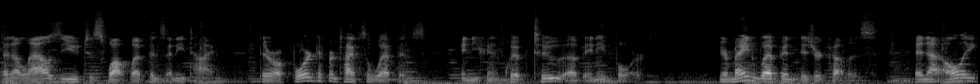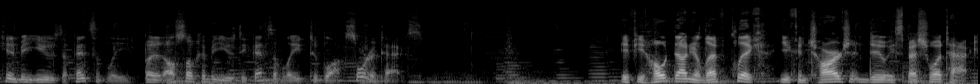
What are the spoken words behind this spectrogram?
that allows you to swap weapons anytime. There are four different types of weapons, and you can equip two of any four. Your main weapon is your cutlass. It not only can be used offensively, but it also can be used defensively to block sword attacks. If you hold down your left click, you can charge and do a special attack.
